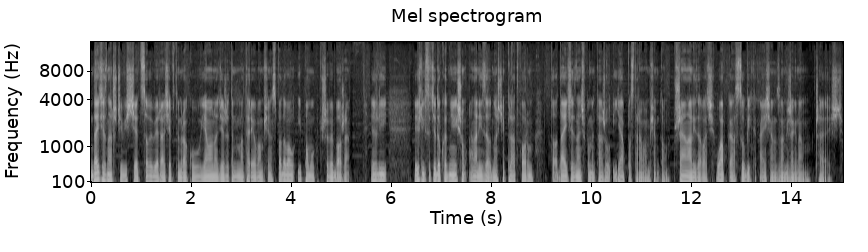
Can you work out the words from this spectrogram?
Dajcie znać oczywiście, co wybieracie w tym roku. Ja mam nadzieję, że ten materiał Wam się spodobał i pomógł przy wyborze. Jeżeli, jeśli chcecie dokładniejszą analizę odnośnie platform, to dajcie znać w komentarzu i ja postarałam się to przeanalizować. Łapka, subik, a ja się z Wami żegnam. Cześć.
